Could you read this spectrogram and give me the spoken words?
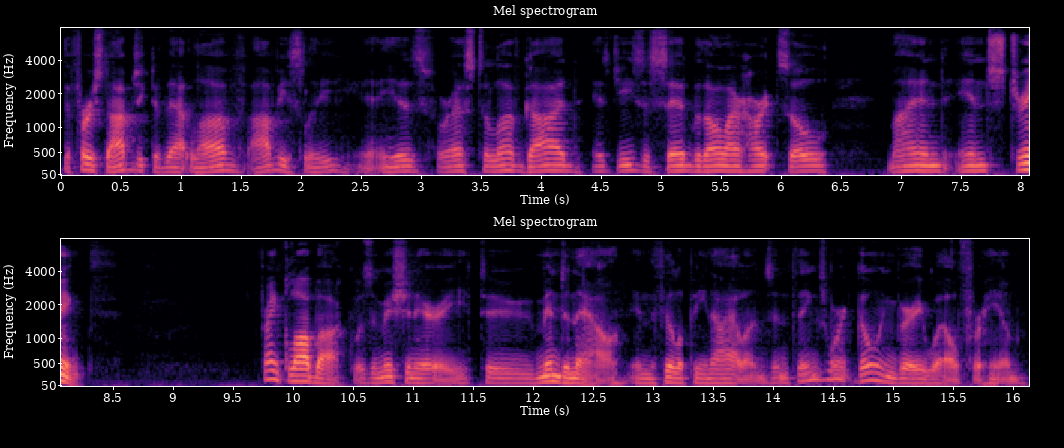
the first object of that love, obviously, is for us to love God, as Jesus said, with all our heart, soul, mind, and strength. Frank Laubach was a missionary to Mindanao in the Philippine Islands, and things weren't going very well for him.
